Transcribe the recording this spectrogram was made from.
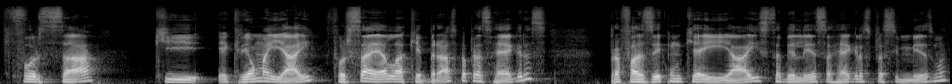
forçar que é criar uma AI, forçar ela a quebrar as próprias regras para fazer com que a AI estabeleça regras para si mesma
